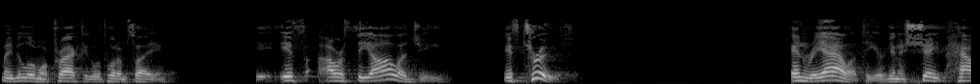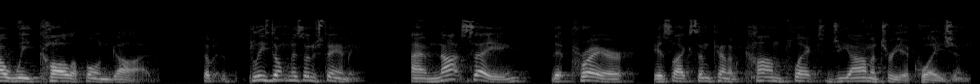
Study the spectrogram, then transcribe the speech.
maybe a little more practical with what I'm saying, if our theology, if truth and reality are going to shape how we call upon God, please don't misunderstand me. I'm not saying that prayer is like some kind of complex geometry equation.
